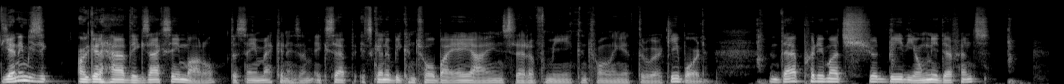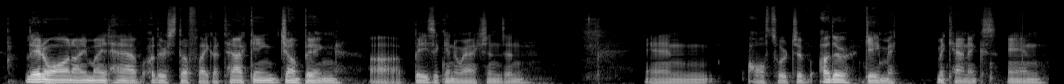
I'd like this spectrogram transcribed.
The enemies are going to have the exact same model, the same mechanism, except it's going to be controlled by AI instead of me controlling it through a keyboard. That pretty much should be the only difference. Later on, I might have other stuff like attacking, jumping, uh, basic interactions, and and all sorts of other game me mechanics. And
